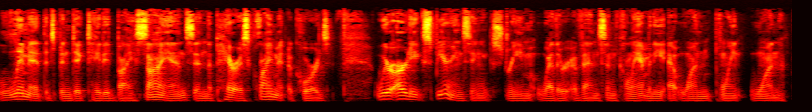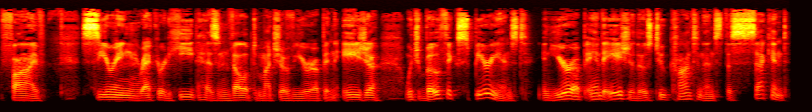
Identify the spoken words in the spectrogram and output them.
limit that's been dictated by science and the Paris Climate Accords. We're already experiencing extreme weather events and calamity at 1.15. Searing record heat has enveloped much of Europe and Asia, which both experienced in Europe and Asia, those two continents, the second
